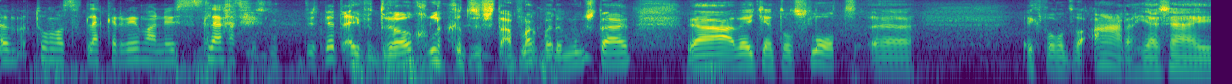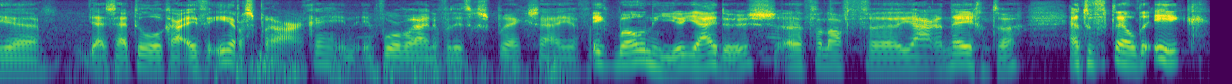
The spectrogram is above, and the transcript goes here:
Uh, toen was het lekker weer, maar nu is het slecht. Het, is, net even droog, gelukkig. We staan vlak bij de moestuin. Ja, weet je, en tot slot, uh, ik vond het wel aardig. Jij zei, uh, jij zei toen we elkaar even eerder spraken, in, in voorbereiding voor dit gesprek, zei je... Ik woon hier, jij dus, vanaf jaren negentig. En toen vertelde ik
